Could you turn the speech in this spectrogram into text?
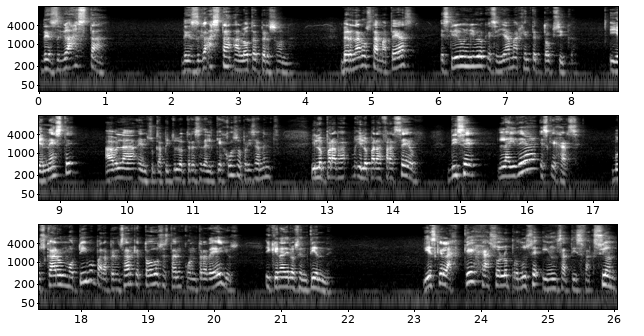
desgasta, desgasta a la otra persona. Bernardo Stamateas escribe un libro que se llama Gente Tóxica. Y en este habla en su capítulo 13 del quejoso precisamente. Y lo, para, y lo parafraseo. Dice, la idea es quejarse, buscar un motivo para pensar que todos están en contra de ellos y que nadie los entiende. Y es que la queja solo produce insatisfacción,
